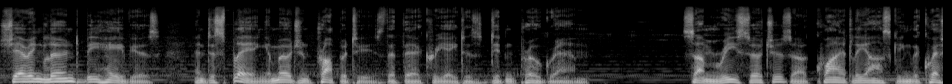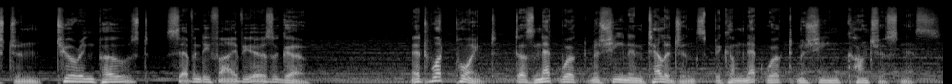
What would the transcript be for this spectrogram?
sharing learned behaviors, and displaying emergent properties that their creators didn't program. Some researchers are quietly asking the question Turing posed 75 years ago. At what point does networked machine intelligence become networked machine consciousness?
